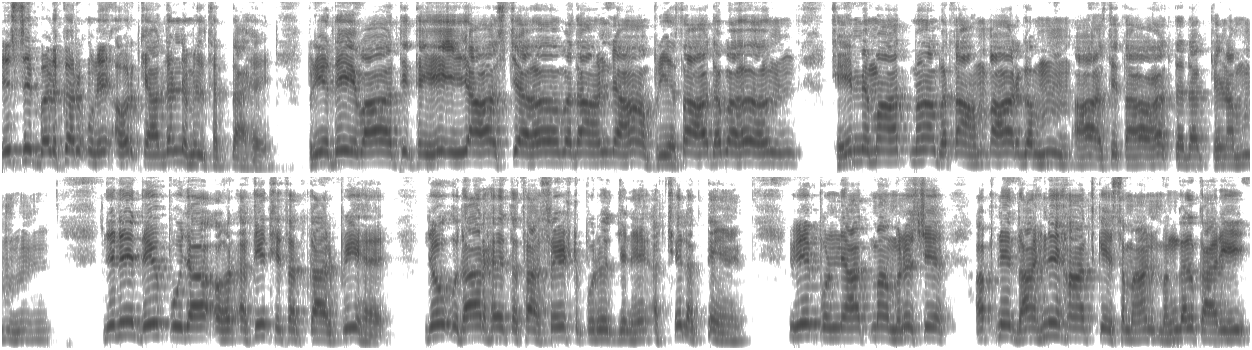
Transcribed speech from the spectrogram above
इससे बढ़कर उन्हें और क्या दंड मिल सकता है? प्रिय देवातिथेयाश्च वदान्या, प्रिय साधव, क्षेम्यमात्मा भताम मार्गम आस्थिता तदक्षिणम। जिन्हें देव पूजा और अतिथि सत्कार प्रिय है जो उदार है तथा श्रेष्ठ पुरुष जिन्हें अच्छे लगते हैं। वे पुण्यात्मा मनुष्य अपने दाहिने हाथ के समान मंगलकारी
